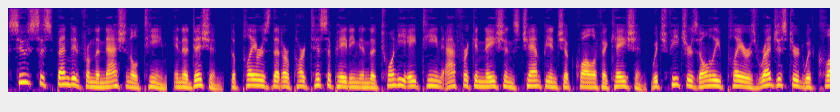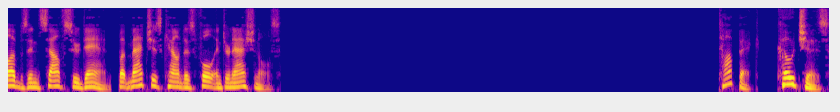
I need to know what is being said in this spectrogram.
Seuss suspended from the national team. In addition, the players that are participating in the 2018 African Nations Championship qualification, which features only players registered with clubs in South Sudan, but matches count as full internationals. Topic: Coaches.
